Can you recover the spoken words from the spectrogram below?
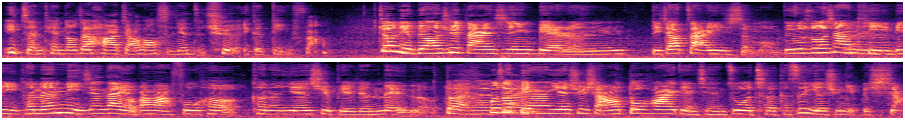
一整天都在花交通时间，只去了一个地方。就你不用去担心别人比较在意什么，比如说像体力，嗯、可能你现在有办法负荷，可能也许别人累了，对，或者说别人也许想要多花一点钱坐车，可是也许你不想，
